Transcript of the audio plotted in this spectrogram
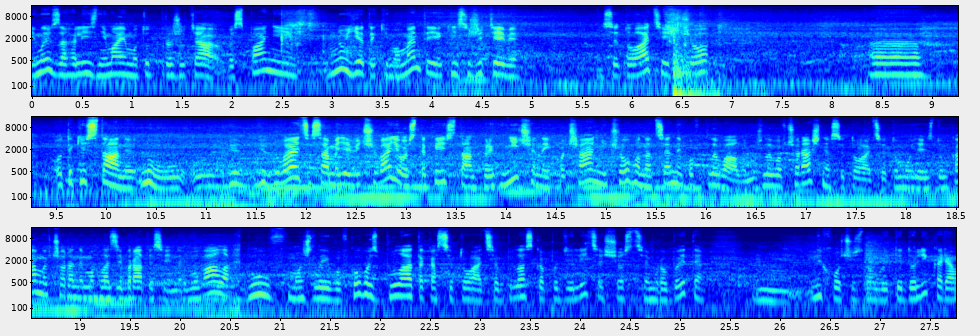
І ми взагалі знімаємо тут про життя в Іспанії. Ну, є такі моменти, якісь життєві ситуації, що. Е, Отакі стани ну, від- відбуваються саме, я відчуваю ось такий стан пригнічений, хоча нічого на це не повпливало. Можливо, вчорашня ситуація, тому я із думками вчора не могла зібратися і нервувала. Був, можливо, в когось була така ситуація. Будь ласка, поділіться, що з цим робити. Не хочу знову йти до лікаря.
